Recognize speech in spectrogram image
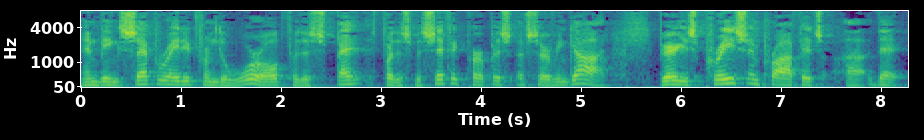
and being separated from the world for the, spe- for the specific purpose of serving God. Various priests and prophets uh, that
